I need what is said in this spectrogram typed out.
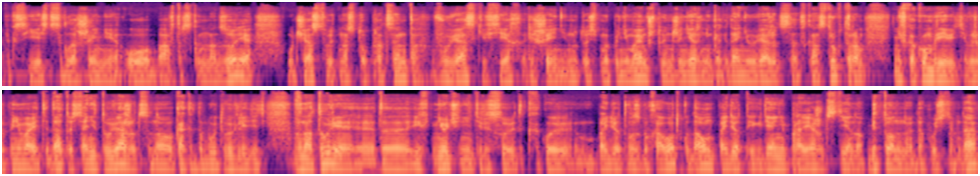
Apex есть соглашение об авторском надзоре, участвует на 100% в увязке всех решений. Ну, то есть мы понимаем, что инженер никогда не увяжется с конструктором ни в каком ревите. Вы же понимаете, да? То есть они-то увяжутся, но как это будет выглядеть в натуре, это их не очень интересует, какой пойдет воздуховод, куда он пойдет и где они прорежут стену бетонную, допустим, да?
